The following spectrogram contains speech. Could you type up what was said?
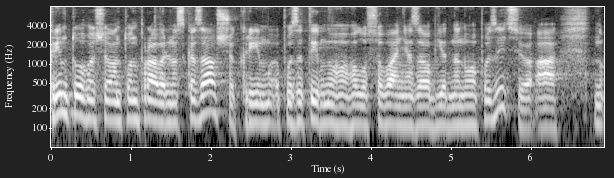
Крім того, що Антон правильно сказав, що крім позитивного голосування за об'єднану опозицію, а ну,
